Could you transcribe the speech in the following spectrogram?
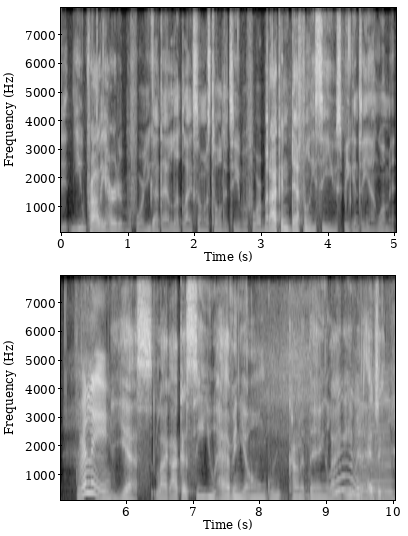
you probably heard it before. You got that look like someone's told it to you before, but I can definitely see you speaking to young women. Really? Yes, like I could see you having your own group kind of thing. Like even hmm. edu-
